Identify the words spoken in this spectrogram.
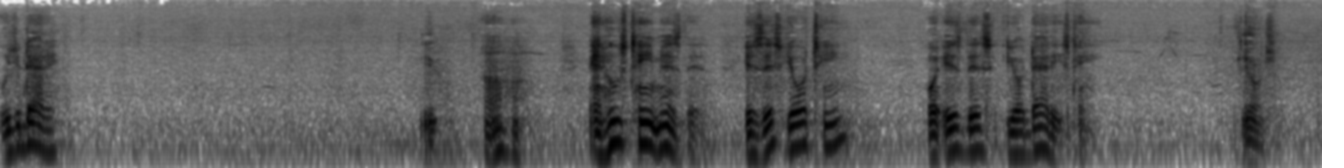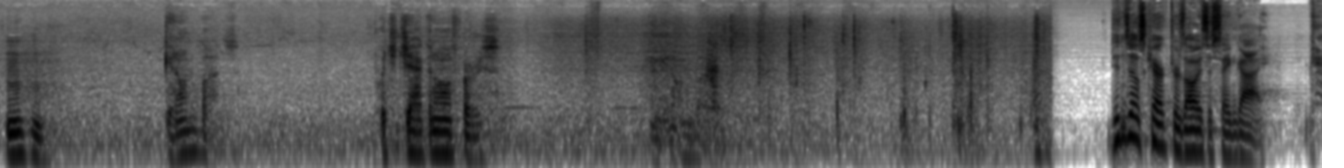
Who's your daddy? Uh-huh. And whose team is this? Is this your team? Or is this your daddy's team? Yours. Mm-hmm. Get on the bus. Put your jacket on first. Denzel's character is always the same guy.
